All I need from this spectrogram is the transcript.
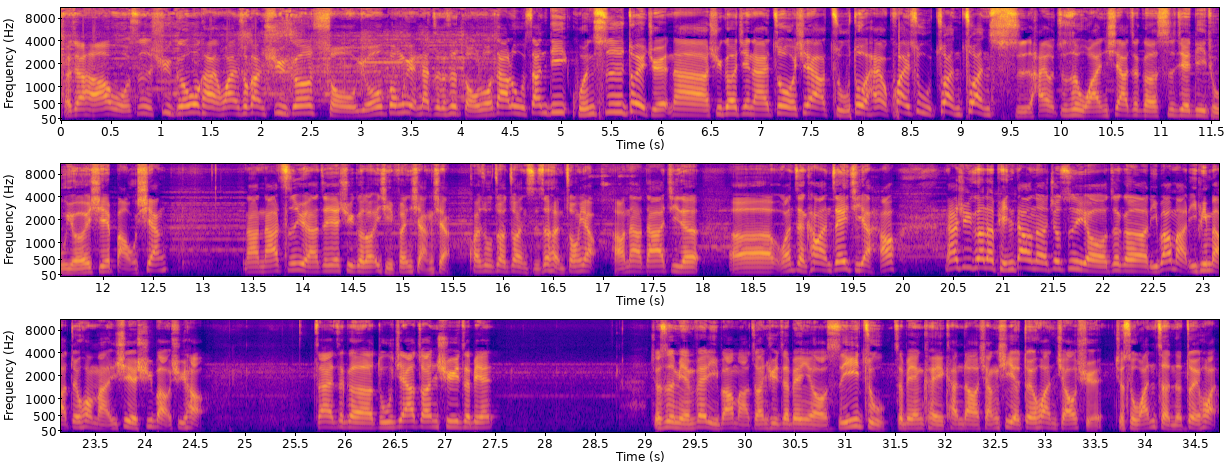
大家好，我是旭哥沃凯，欢迎收看旭哥手游攻略。那这个是斗罗大陆三 D 魂师对决。那旭哥进来做一下组队，还有快速赚钻石，还有就是玩一下这个世界地图，有一些宝箱。那拿资源啊，这些旭哥都一起分享一下，快速赚钻石，这很重要。好，那大家记得呃完整看完这一集啊。好，那旭哥的频道呢，就是有这个礼包码、礼品码、兑换码一系列虚宝序号，在这个独家专区这边。就是免费礼包码专区这边有十一组，这边可以看到详细的兑换教学，就是完整的兑换。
